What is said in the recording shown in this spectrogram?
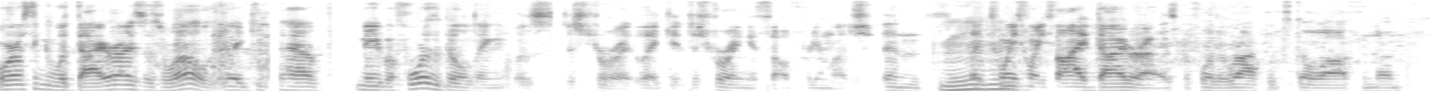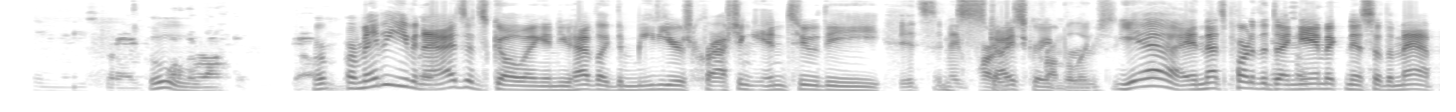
or I was thinking with die rise as well. Like you have maybe before the building was destroyed, like it destroying itself pretty much, and like Mhm. 2025 die rise before the rockets go off, and then seeing an Easter egg while the Ooh. Or, or maybe even Right. as it's going and you have like the meteors crashing into the it's and maybe part of it's skyscrapers. Yeah, and that's part of the Yeah, it's like- dynamicness of the map,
